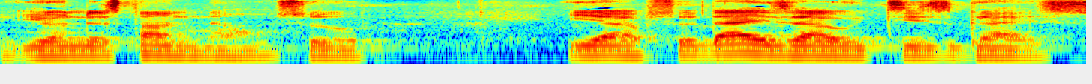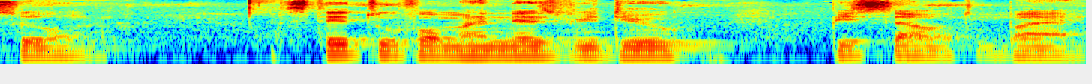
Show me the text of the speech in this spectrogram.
You understand now? So yeah so that is how it is guys. So stay tuned for my next video. Peace out. Bye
